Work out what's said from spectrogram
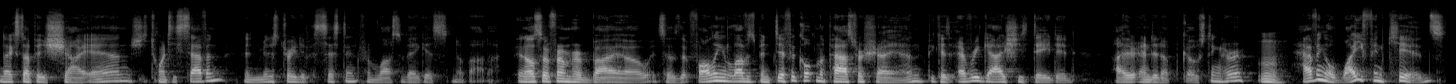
Next up is Cheyenne. She's 27, an administrative assistant from Las Vegas, Nevada. And also from her bio, it says that falling in love has been difficult in the past for Cheyenne because every guy she's dated either ended up ghosting her, mm. having a wife and kids,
